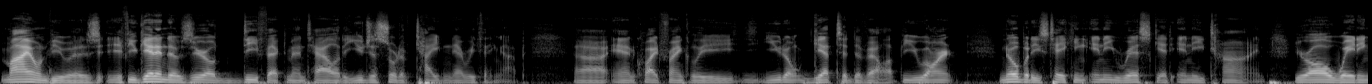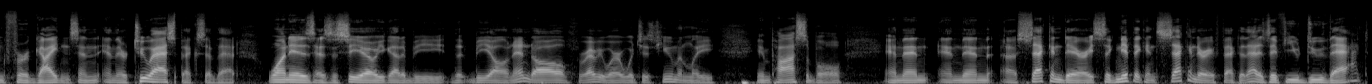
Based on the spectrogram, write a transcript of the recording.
my own view is if you get into a zero defect mentality, you just sort of tighten everything up. Uh, and quite frankly, you don't get to develop. You aren't. Nobody's taking any risk at any time. You're all waiting for guidance, and and there are two aspects of that. One is as a CEO, you got to be the be all and end all for everywhere, which is humanly impossible. And then and then a secondary, significant secondary effect of that is if you do that,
